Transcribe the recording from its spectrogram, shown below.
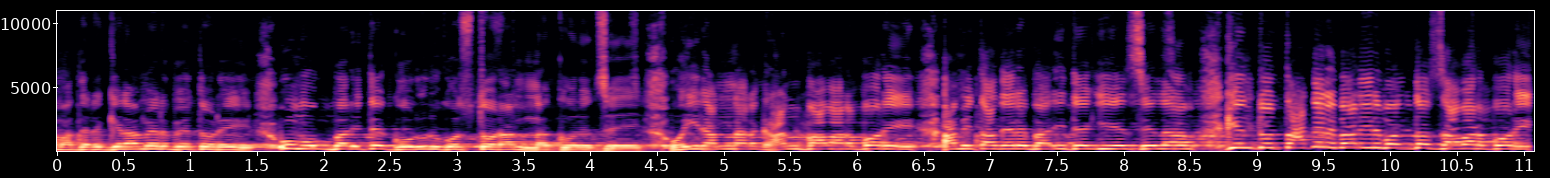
আমাদের গ্রামের ভেতরে উমুক বাড়িতে গরুর গোস্ত রান্না করেছে। ওই রান্নার ঘ্রাণ পাওয়ার পরে আমি তাদের বাড়িতে গিয়েছিলাম। কিন্তু তাদের বাড়ির মধ্যে যাওয়ার পরে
